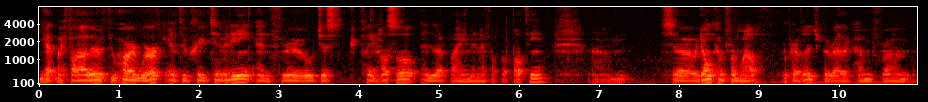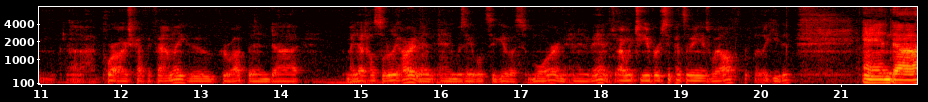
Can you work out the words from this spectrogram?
yet my father, through hard work and through creativity and through just plain hustle, ended up buying an NFL football team. Um, so don't come from wealth or privilege, but rather come from uh, a poor Irish Catholic family who grew up and uh, my dad hustled really hard and, and was able to give us more and, and, an advantage. I went to University of Pennsylvania as well, like he did. And uh,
